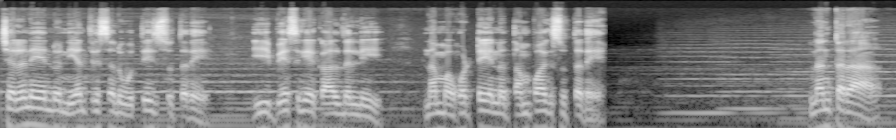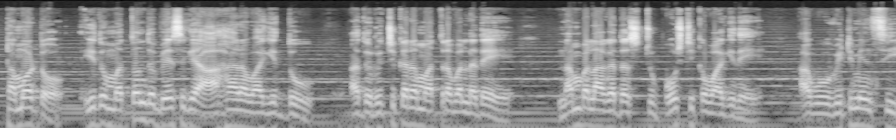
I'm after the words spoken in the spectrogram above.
ಚಲನೆಯನ್ನು ನಿಯಂತ್ರಿಸಲು ಉತ್ತೇಜಿಸುತ್ತದೆ. ಈ ಬೇಸಿಗೆ ಕಾಲದಲ್ಲಿ ನಮ್ಮ ಹೊಟ್ಟೆಯನ್ನು ತಂಪಾಗಿಸುತ್ತದೆ. ನಂತರ ಟೊಮೊಟೊ, ಇದು ಮತ್ತೊಂದು ಬೇಸಿಗೆ ಆಹಾರವಾಗಿದ್ದು, ಅದು ರುಚಿಕರ ಮಾತ್ರವಲ್ಲದೆ ನಂಬಲಾಗದಷ್ಟು ಪೌಷ್ಟಿಕವಾಗಿದೆ. ಅವು ವಿಟಮಿನ್ ಸಿ,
